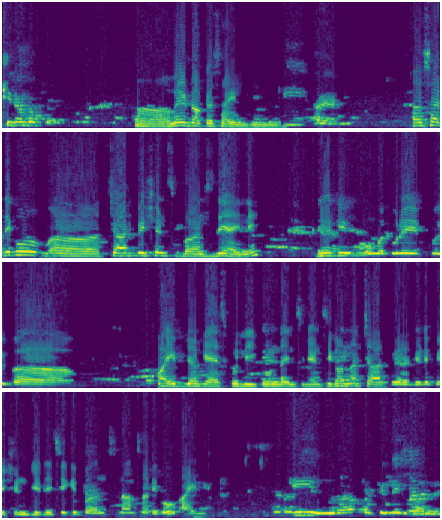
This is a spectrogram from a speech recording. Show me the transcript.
ਕੀ ਨਾਮ ਡਾਕਟਰ? ਅਹ ਮੇਰੇ ਡਾਕਟਰ ਸਾਹਿਲ ਜੀ। ਕੀ ਆਇਆ ਜੀ? ਅਹ ਸਾਡੇ ਕੋਲ ਚਾਰ ਪੇਸ਼ੈਂਟਸ ਬਰਨਸ ਦੇ ਆਏ ਨੇ। ਜਿਵੇਂ ਕਿ ਉਮਰ ਪੂਰੇ ਕੋਈ ਪਾਈਪ ਜਾਂ ਗੈਸ ਕੋਈ ਲੀਕ ਹੋਣ ਦਾ ਇਨਸੀਡੈਂਟ ਸੀਗਾ ਉਹਨਾਂ ਚਾਰ ਜਿਹੜੇ ਪੇਸ਼ੈਂਟ ਜਿਹੜੇ ਸੀਗੇ ਬਰਨਸ ਨਾਲ ਸਾਡੇ ਕੋਲ ਆਏ ਨੇ। ਕੀ ਉਮਰ ਆ ਔਰ ਕਿੰਨੇ ਸਾਲ ਨੇ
